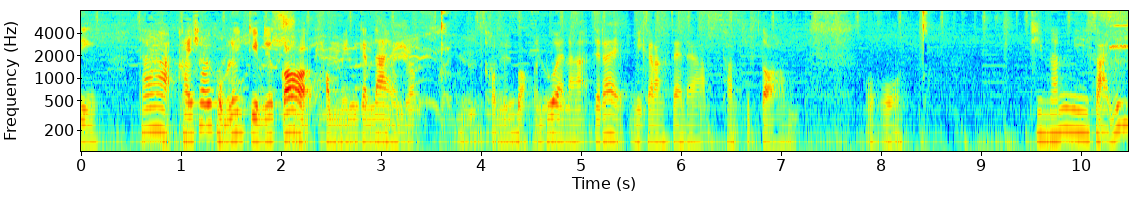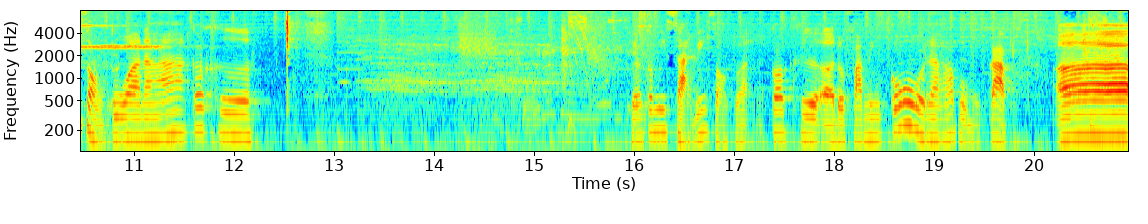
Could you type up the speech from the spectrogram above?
ริง ๆ ถ้าใครชอบให้ผมเล่นเกมนี้ก็คอมเมนต์กันได้ผมแล้วคอมเมนต์บอกกันด้วยนะฮะจะได้มีกำลังใจในการทำคลิปต่อครับโอ้โหทีมนั้นมีสายวิ่งสองตัวนะฮะก็คือเดี๋ยวก็มีสายวิ่ง2ตัวก็คือเออโดฟามิงโก้นะครับผมกับเอ่อ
